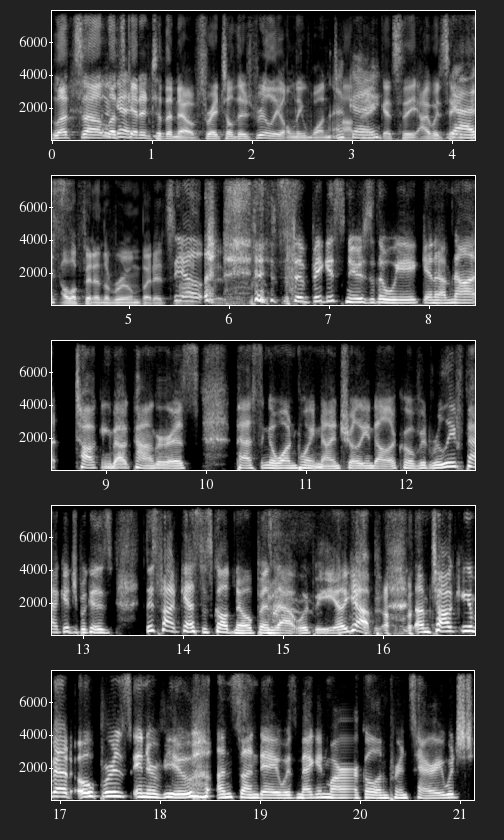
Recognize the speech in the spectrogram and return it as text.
let's uh, let's get into the notes, Rachel. There's really only one topic. Okay. It's the I would say Yes. the elephant in the room, but it's Yeah, not. It's- it's the biggest news of the week, and I'm not talking about Congress passing a 1.9 trillion dollar COVID relief package because this podcast is called Nope, and that would be a yup. I'm talking about Oprah's interview on Sunday with Meghan Markle and Prince Harry, which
